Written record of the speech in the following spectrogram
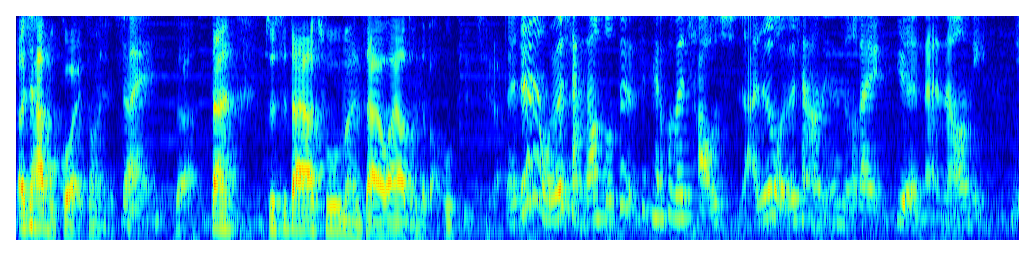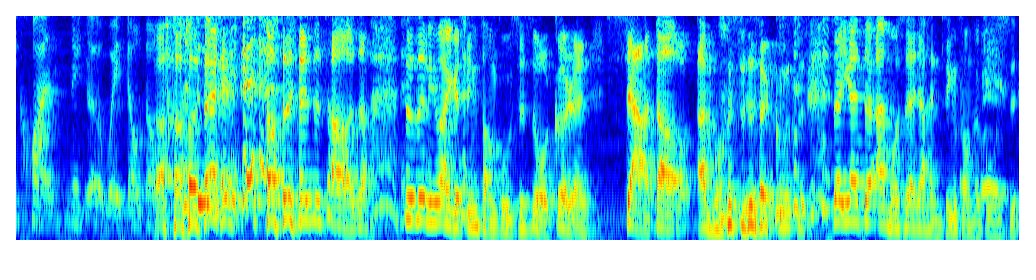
而且它不贵，重点是对对啊，但就是大家出门在外要懂得保护自己啦。对，但是我又想到说，这个这个会不会超时啊？就是我就想到你那时候在越南，然后你你换那个围兜兜。这件事超好笑，这是另外一个惊悚故事，是我个人吓到按摩师的故事，这应该对按摩师来讲很惊悚的故事。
